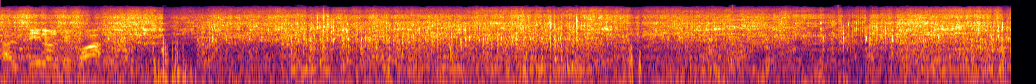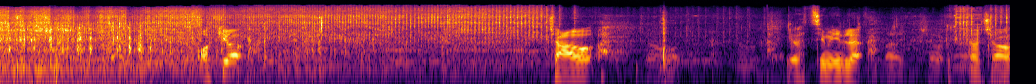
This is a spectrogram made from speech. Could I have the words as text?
Saltino anche qua. Occhio. Ciao. Grazie mille. Ciao ciao.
